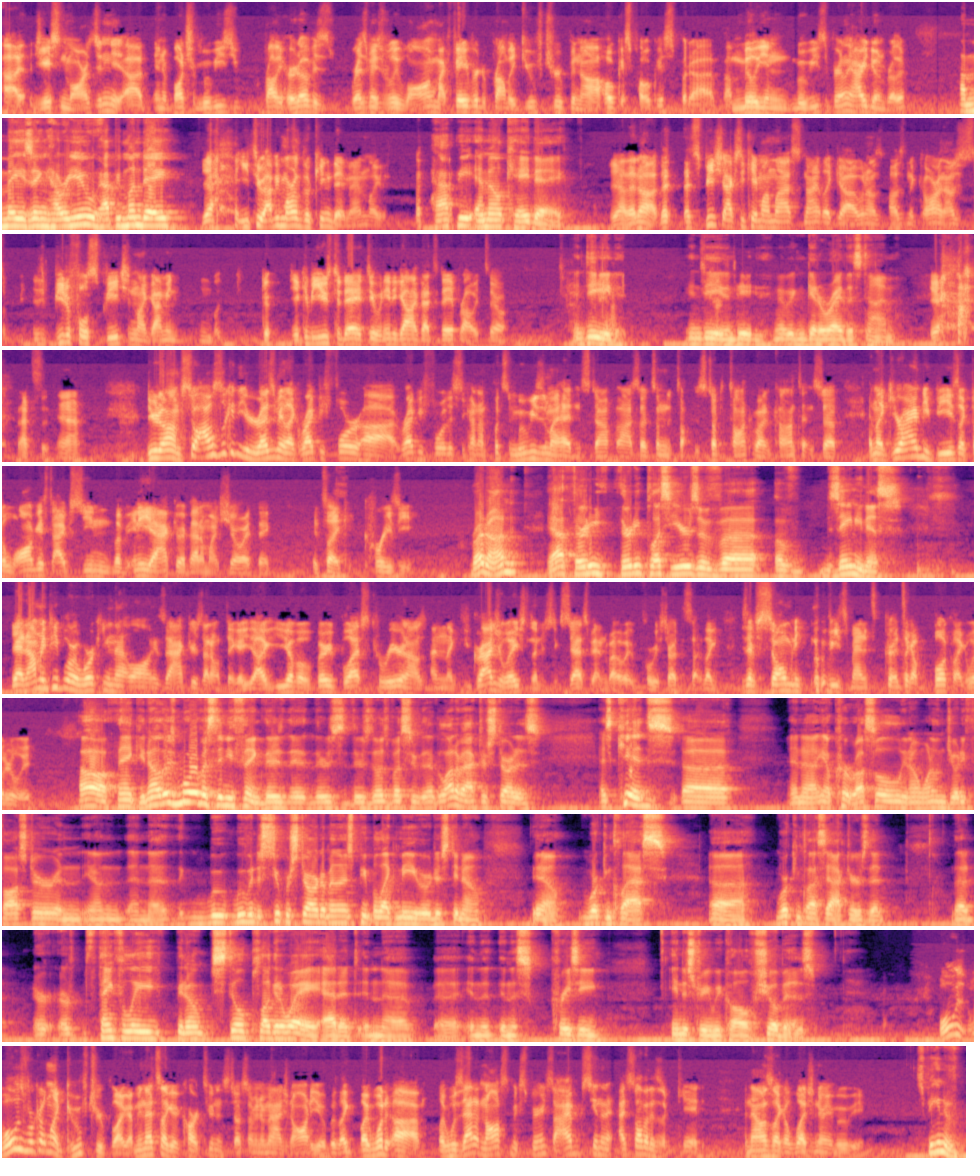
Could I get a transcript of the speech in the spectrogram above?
Uh, Jason Marsden uh, in a bunch of movies you've probably heard of. His resume is really long. My favorite are probably Goof Troop and uh, Hocus Pocus, but uh, a million movies apparently. How are you doing, brother? Amazing. How are you? Happy Monday. Yeah, you too. Happy Martin Luther King Day, man. Like, Happy MLK Day. yeah, that uh, that, that speech actually came on last night. Like uh, when I was I was in the car, and that was just a, was a beautiful speech. And like, I mean, it could be used today too. We need a guy like that today, probably too. Indeed. Indeed, indeed. Maybe we can get it right this time. Yeah, that's it. Yeah, dude. Um, so I was looking at your resume like right before, uh, right before this to kind of put some movies in my head and stuff. Uh, so I had some to talk, stuff to talk about and content and stuff. And like your IMDb is like the longest I've seen of any actor I've had on my show. I think it's like crazy. Right on. Yeah, 30, 30 plus years of uh, of zaniness. Yeah, not many people are working that long as actors. I don't think you, have a very blessed career, and I was and like congratulations on your success, man. By the way, before we start this, like you have so many movies, man. It's it's like a book, like literally. Oh, thank you. No, there's more of us than you think. There's there's there's those of us who a lot of actors start as as kids, uh, and uh, you know Kurt Russell, you know one of them Jodie Foster, and you know and, and uh, move, move into superstardom. And there's people like me who are just you know you know working class uh, working class actors that that are, are thankfully you know still plugging away at it in uh, uh, in the in this crazy industry we call showbiz. What was what was working on like Goof Troop like? I mean, that's like a cartoon and stuff. So I mean, imagine audio, but like like what uh, like was that an awesome experience? I've seen that. I saw that as a kid, and that was like a legendary movie. Speaking of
